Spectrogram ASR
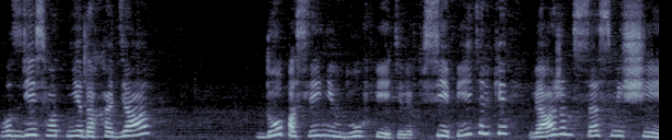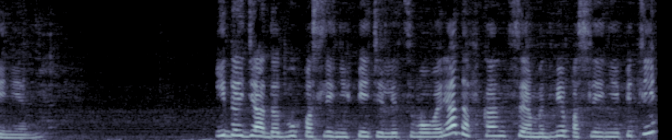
вот здесь вот не доходя до последних двух петелек. Все петельки вяжем со смещением. И дойдя до двух последних петель лицевого ряда, в конце мы две последние петли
